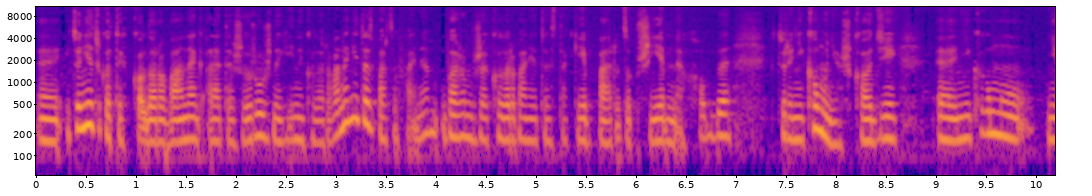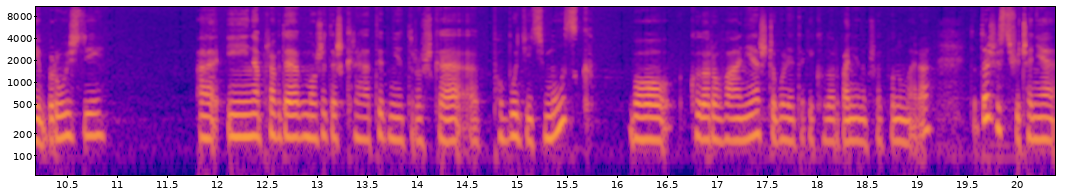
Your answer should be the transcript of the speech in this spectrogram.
Yy, I to nie tylko tych kolorowanek, ale też różnych innych kolorowanek, i to jest bardzo fajne. Uważam, że kolorowanie to jest takie bardzo przyjemne hobby, które nikomu nie szkodzi, nikomu nie bruździ yy, i naprawdę może też kreatywnie troszkę e, pobudzić mózg, bo kolorowanie, szczególnie takie kolorowanie na przykład po numerach, to też jest ćwiczenie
